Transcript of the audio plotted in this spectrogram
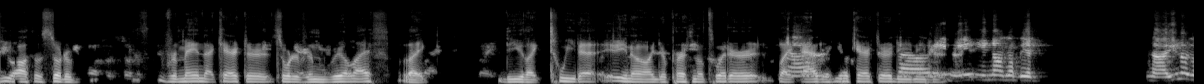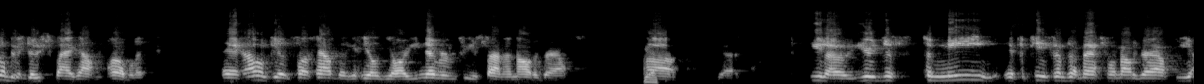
you also sort of remain that character sort of in real life? Like, do you like tweet it, you know, on your personal Twitter, like No. as a heel character? Do you No, need to? you, you're not gonna be a no. You're not gonna be a douchebag out in public. And I don't give a fuck how big a heel you are. You never refuse signing autographs. Yeah. Uh, yeah. You know, you're just to me. If a kid comes up and asks for an autograph, yeah,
